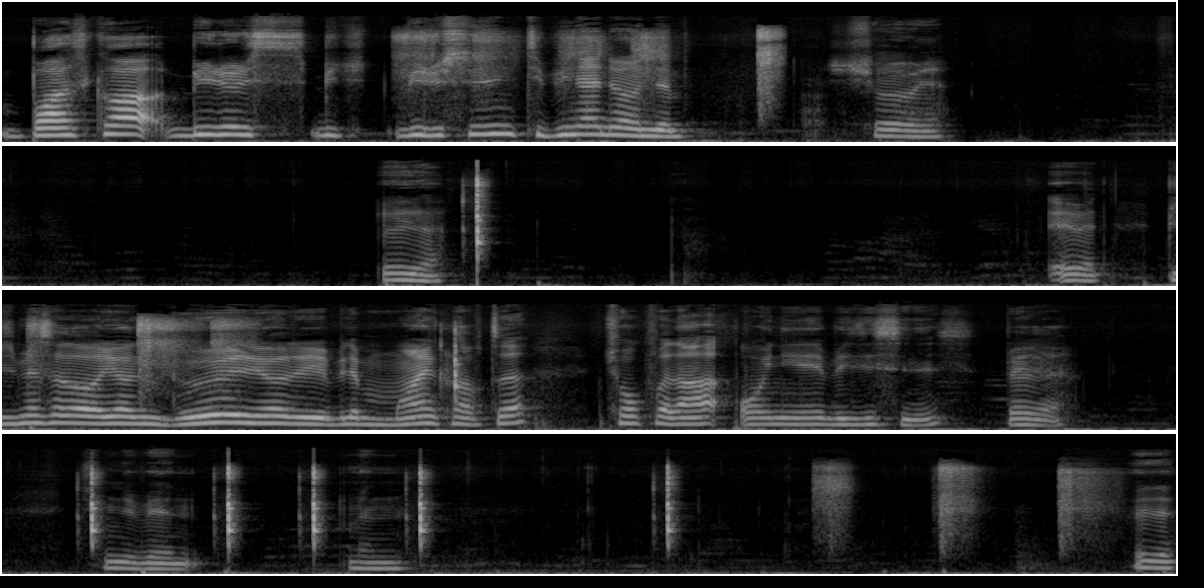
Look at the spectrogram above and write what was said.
başka birisi, bir- birisinin tipine döndüm. Şöyle. Öyle. Evet. Biz mesela yani böyle böyle bile Minecraft'ı çok fena oynayabilirsiniz. Böyle. Şimdi ben ben Böyle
